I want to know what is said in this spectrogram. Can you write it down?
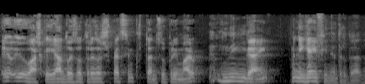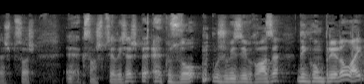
Eu, eu acho que aí há dois ou três aspectos importantes. O primeiro, ninguém, ninguém, enfim, dentro das pessoas eh, que são especialistas, eh, acusou o juiz Ivo Rosa de incumprir a lei.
